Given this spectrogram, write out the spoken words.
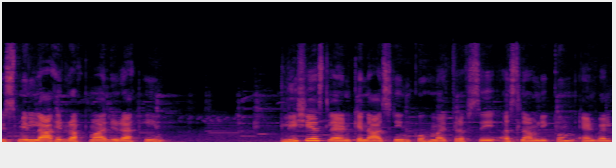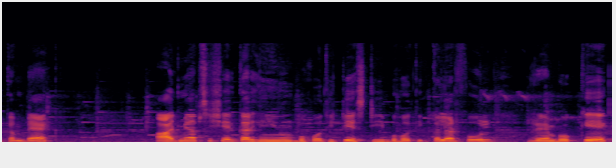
बिसमीम डिलीशियस लैंड के नाजरीन को हमारी तरफ़ से अस्सलाम वालेकुम एंड वेलकम बैक आज मैं आपसे शेयर कर रही हूँ बहुत ही टेस्टी बहुत ही कलरफुल रेम्बो केक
